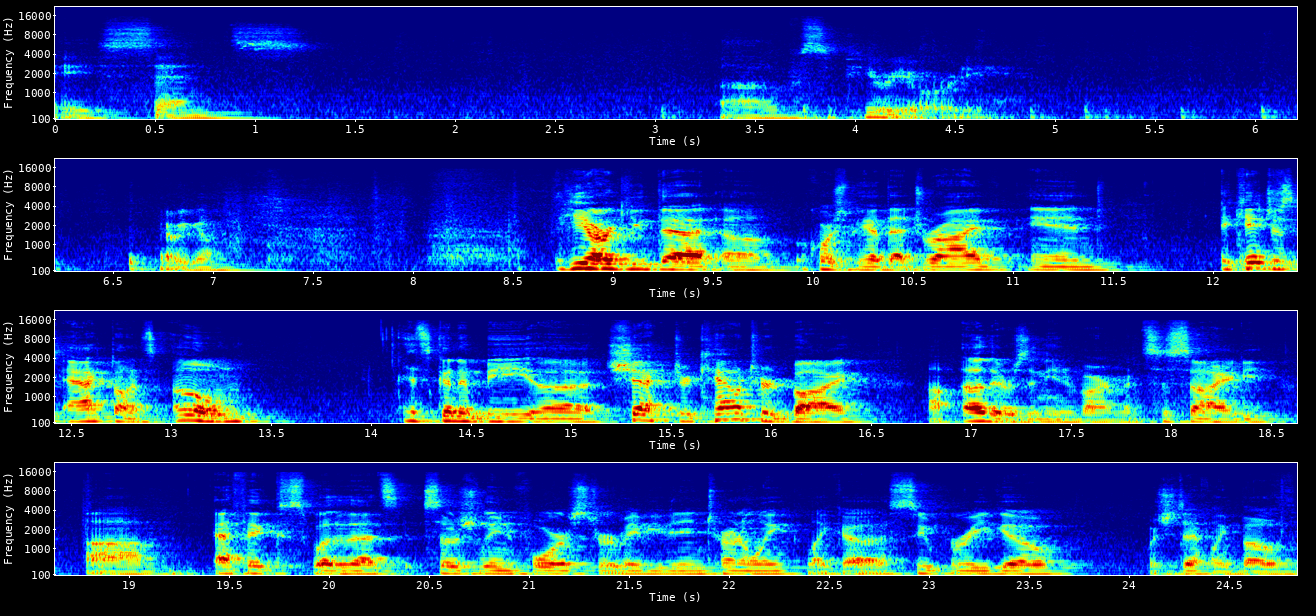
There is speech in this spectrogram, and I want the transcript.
a sense of superiority. There we go. He argued that, um, of course, we have that drive, and it can't just act on its own. It's going to be uh, checked or countered by uh, others in the environment, society, um, ethics, whether that's socially enforced or maybe even internally, like a superego, which is definitely both,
